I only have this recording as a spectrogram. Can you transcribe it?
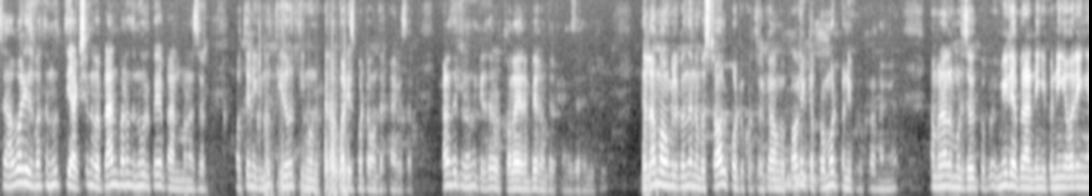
சார் அவார்டிஸ் மொத்தம் நூற்றி ஆக்சுவல் நம்ம பிளான் பண்ணது நூறு பேர் பிளான் பண்ணோம் சார் மொத்தம் இன்னைக்கு நூற்றி இருபத்தி மூணு பேர் அவார்டிஸ் மட்டும் வந்திருக்காங்க சார் கலந்துட்டு வந்து கிட்டத்தட்ட ஒரு தொள்ளாயிரம் பேர் வந்திருக்காங்க சார் இன்னைக்கு. இல்லாமல் அவங்களுக்கு வந்து நம்ம ஸ்டால் போட்டு கொடுத்துருக்கோம். அவங்க ப்ராடக்ட்டை ப்ரோமோட் பண்ணி கொடுக்குறோம் நாங்கள் நம்மளால முடிஞ்ச இப்போ மீடியா பிராண்டிங் இப்போ நீங்கள் வரீங்க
